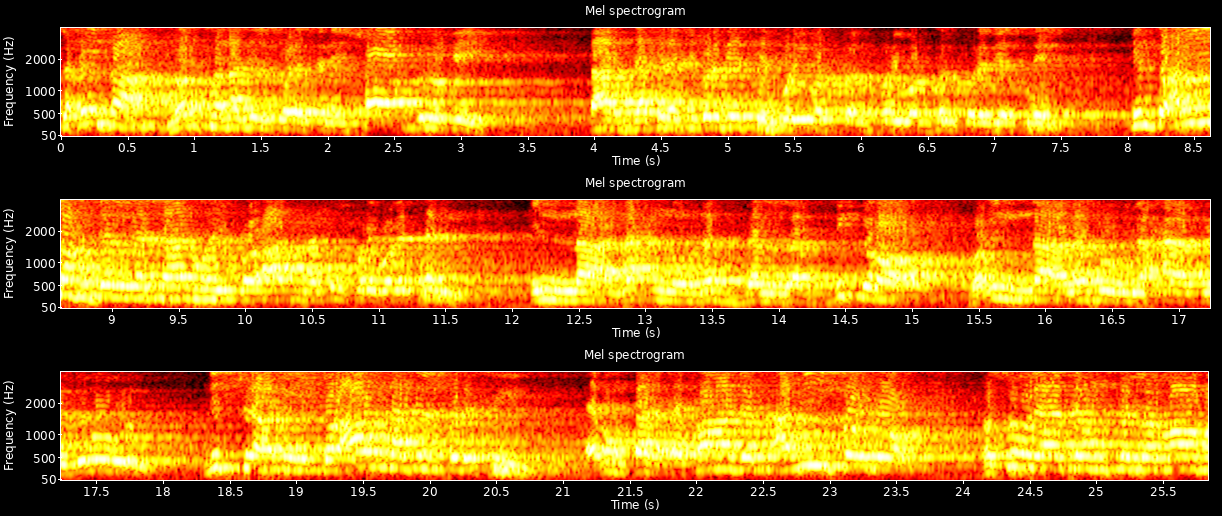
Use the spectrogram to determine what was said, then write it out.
সহিফা গ্রন্থ নাজিল করেছেন। এই সবগুলোকেই তার জাতিরা কি করে দিয়েছে? পরিবর্তন পরিবর্তন করে দিয়েছে। কিন্তু আল্লাহ জাল্লা এই কোরআন নাযিল করে বলেছেন, ইন্না নাহনু নাযালনা যিকরা ওয়া ইন্না লাহু লাহাফিজুন নিশ্চয় আমি কোরআন নাজিল করেছি এবং তার হেফাজত আমি করব। রসুল আকরম সাল্লাল্লাহু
